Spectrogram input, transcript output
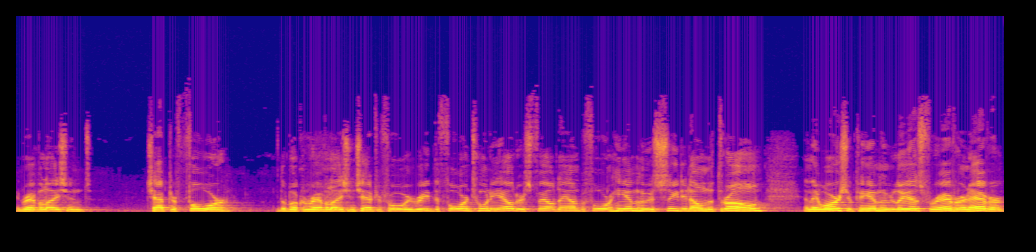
In Revelation chapter 4, the book of Revelation, chapter 4, we read the four and twenty elders fell down before him who is seated on the throne, and they worship him who lives forever and ever.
